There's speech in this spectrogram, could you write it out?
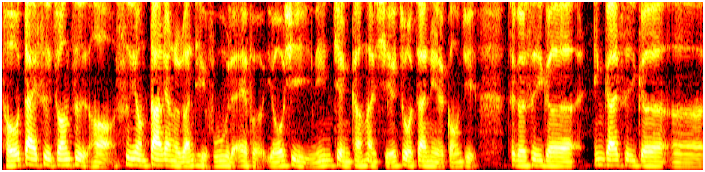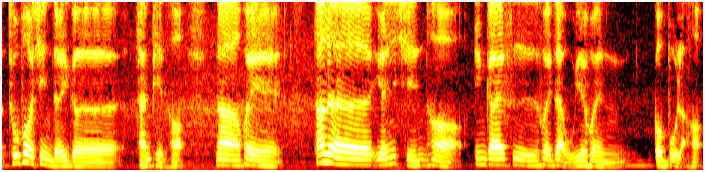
头戴式装置哈，适用大量的软体服务的 App、游戏、影音、健康和协作在内的工具，这个是一个应该是一个呃突破性的一个产品哈。那会，它的原型哈，应该是会在五月份公布了哈。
